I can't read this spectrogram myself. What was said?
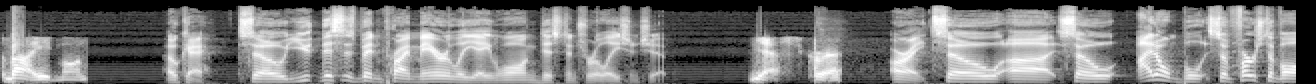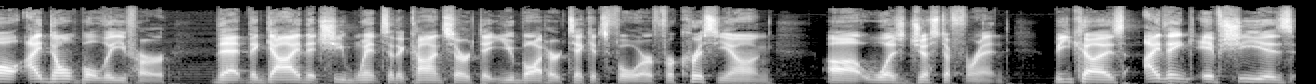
about eight months. Okay, so you this has been primarily a long distance relationship. Yes, correct. All right, so uh, so I don't. bel so first of all, I don't believe her that the guy that she went to the concert that you bought her tickets for for Chris Young uh, was just a friend. Because I think if she is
